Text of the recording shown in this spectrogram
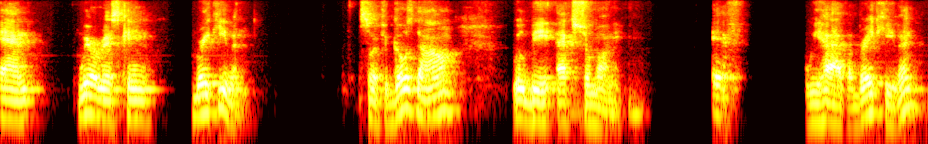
and we're risking break even. So if it goes down, will be extra money. If we have a break even,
